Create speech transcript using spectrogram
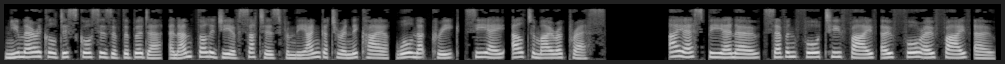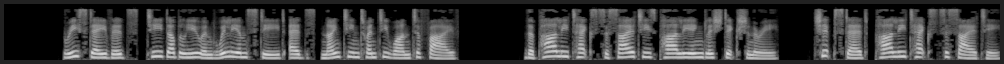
Numerical Discourses of the Buddha, an anthology of suttas from the Anguttara Nikaya, Walnut Creek, CA, Altamira Press. ISBN 0-7425-0405-0. Rhys Davids, T. W. and William Stede eds. 1921–5. The Pali Text Society's Pali-English Dictionary. Chipstead, Pali Text Society.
